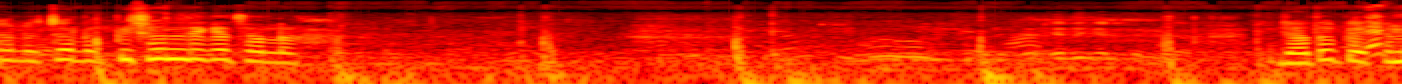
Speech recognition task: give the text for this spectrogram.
চলো চলো পিছন দিকে চলো। যত পেছন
